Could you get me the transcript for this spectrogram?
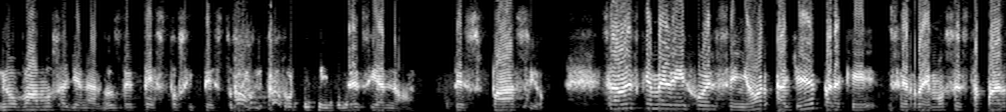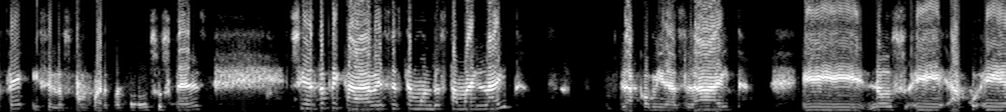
No vamos a llenarnos de textos y textos, porque el Señor me decía, no, despacio. ¿Sabes qué me dijo el Señor ayer para que cerremos esta parte y se los comparto a todos ustedes? Cierto que cada vez este mundo está más light, la comida es light, eh, los eh, eh,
